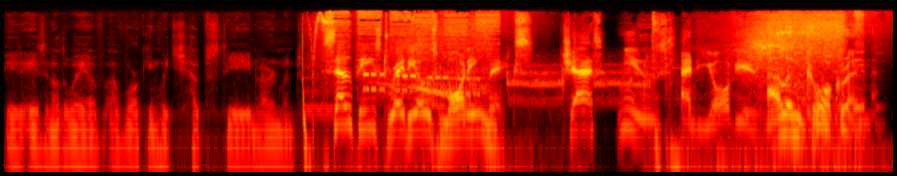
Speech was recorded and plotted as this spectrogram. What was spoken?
is, is another way of, of working which helps the environment. Southeast Radio's morning mix. Chat, news, and your views. Alan Corcoran.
